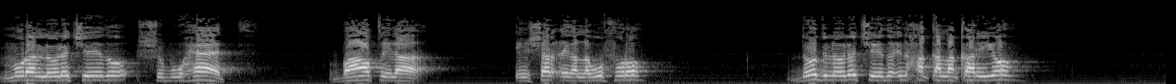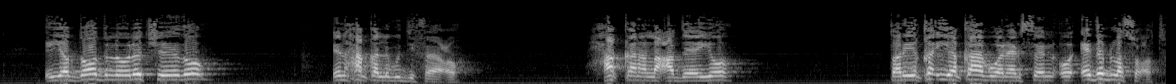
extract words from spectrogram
Muran loola jeedo shubuhaad baatila in sharciga lagu furo dood loola jeedo in xaqa la qariyo iyo dood loola jeedo in xaqa lagu difaaco. Xaqana la caddeeyo dariiqo iyo qaab wanaagsan oo edab la socoto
